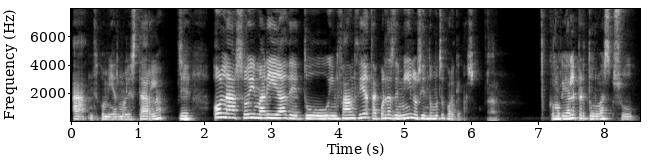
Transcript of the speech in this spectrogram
A, entre comillas, molestarla. De, hola, soy María de tu infancia, ¿te acuerdas de mí? Lo siento mucho por lo que pasó. Claro. Como que ya le perturbas su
